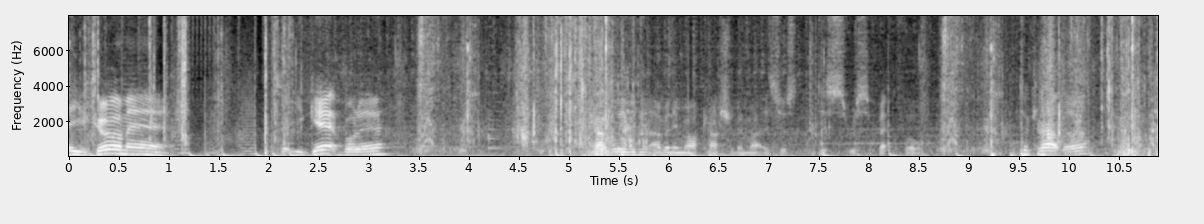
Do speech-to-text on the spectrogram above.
There you go, man. That's what you get, buddy. I can't believe he didn't have any more cash on him. That is just disrespectful. Took it out, though.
